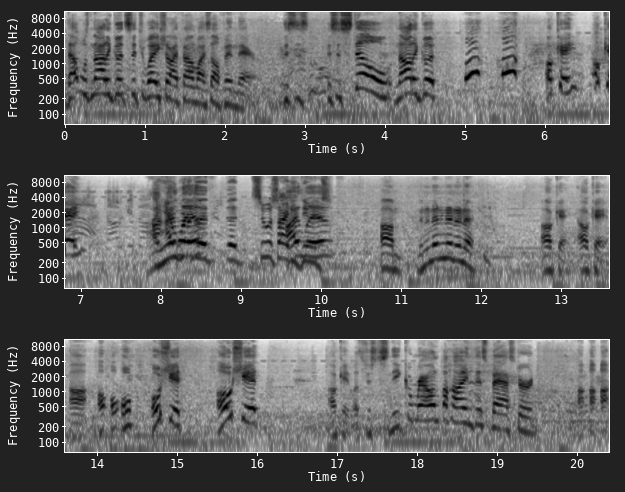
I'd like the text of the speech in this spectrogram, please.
that was not a good situation I found myself in there. This is this is still not a good. Okay, okay. I hear I one live. of the, the suicide I dudes. live. Um, no, no, no, no, no, no. Okay, okay. Uh, oh, oh, oh, oh, shit. Oh, shit. Okay, let's just sneak around behind this bastard. Uh, uh, uh,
